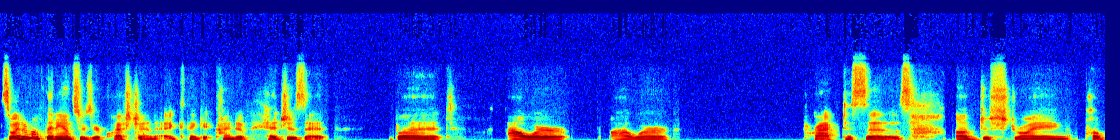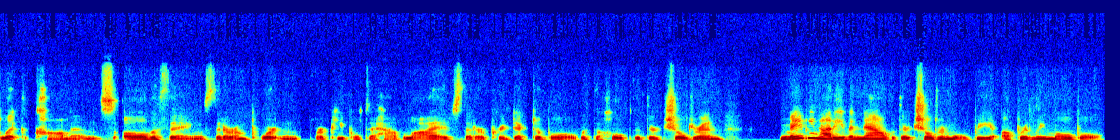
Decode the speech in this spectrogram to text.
So I don't know if that answers your question. I think it kind of hedges it, but our our practices of destroying public commons, all the things that are important for people to have lives that are predictable with the hope that their children, maybe not even now, that their children will be upwardly mobile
